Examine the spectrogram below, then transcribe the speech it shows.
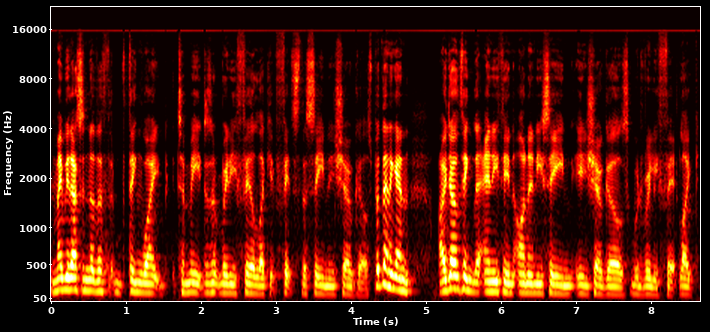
maybe that's another th- thing why to me it doesn't really feel like it fits the scene in Showgirls. But then again, I don't think that anything on any scene in Showgirls would really fit. Like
